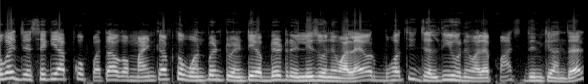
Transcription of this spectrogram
so गाइज़ जैसे कि आपको पता होगा माइनक्राफ्ट का 1.20 अपडेट रिलीज़ होने वाला है और बहुत ही जल्दी होने वाला है, पाँच दिन के अंदर।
